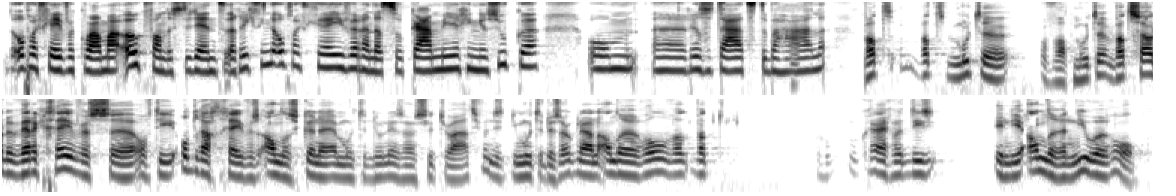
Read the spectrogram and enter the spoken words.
de opdrachtgever kwam, maar ook van de studenten richting de opdrachtgever. En dat ze elkaar meer gingen zoeken om uh, resultaten te behalen. Wat, wat moeten, of wat moeten, wat zouden werkgevers uh, of die opdrachtgevers anders kunnen en moeten doen in zo'n situatie? Want die, die, moeten dus ook naar een andere rol. Wat, wat, hoe, krijgen we die in die andere nieuwe rol?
